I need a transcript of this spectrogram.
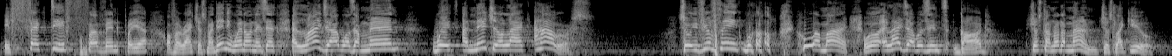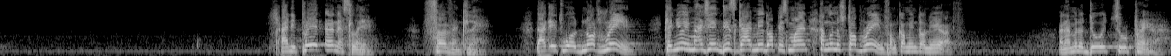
Effective, fervent prayer of a righteous man. Then he went on and said, Elijah was a man with a nature like ours. So if you think, well, who am I? Well, Elijah wasn't God, just another man, just like you. And he prayed earnestly, fervently, that it would not rain. Can you imagine this guy made up his mind, I'm going to stop rain from coming on the earth. And I'm going to do it through prayer.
